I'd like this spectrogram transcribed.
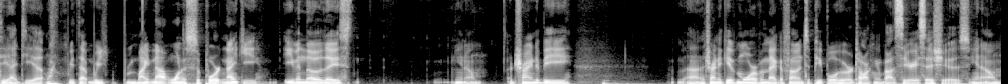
the idea that we might not want to support Nike, even though they, you know, are trying to be uh, trying to give more of a megaphone to people who are talking about serious issues. You know,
